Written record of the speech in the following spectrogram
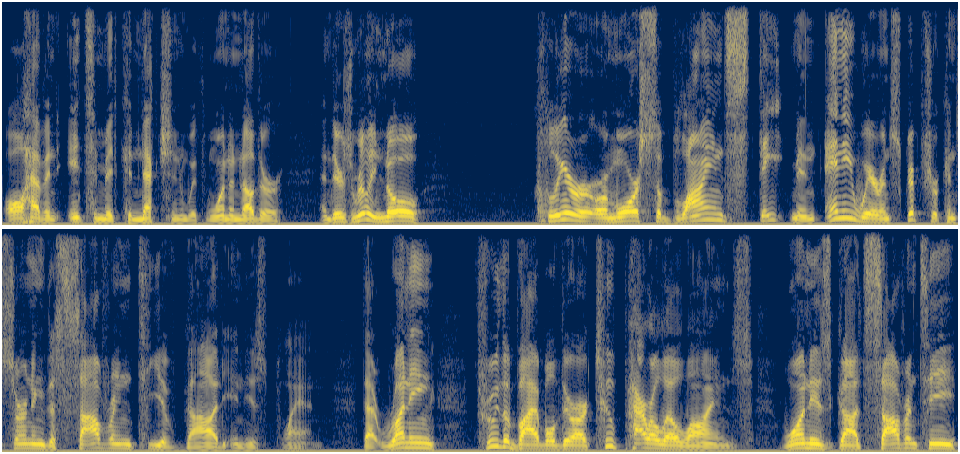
all have an intimate connection with one another. And there's really no clearer or more sublime statement anywhere in Scripture concerning the sovereignty of God in His plan. That running through the Bible, there are two parallel lines. One is God's sovereignty,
